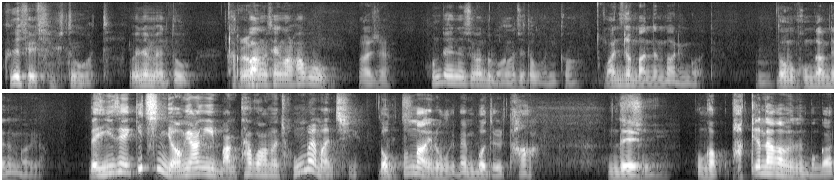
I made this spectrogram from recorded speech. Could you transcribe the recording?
그게 제일 재밌던 것 같아. 왜냐면 또 각방 그럼- 생활하고 맞아. 혼자 있는 시간도 많아지다 보니까 완전 맞는 말인 것 같아. 너무 공감되는 말이야. 내 인생에 끼친 영향이 많다고 하면 정말 많지. 너뿐만 아니라 우리 멤버들 다. 근데 그치. 뭔가 밖에 나가면은 뭔가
